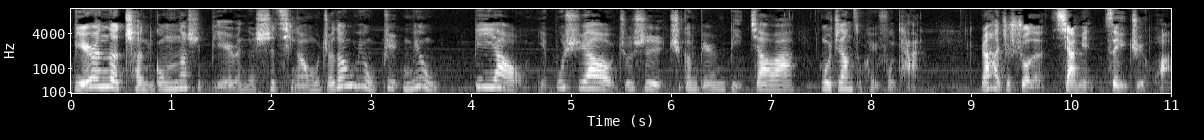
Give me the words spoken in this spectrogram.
别人的成功那是别人的事情啊，我觉得没有必没有必要，也不需要，就是去跟别人比较啊。我就这样子回复他，然后他就说了下面这一句话：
